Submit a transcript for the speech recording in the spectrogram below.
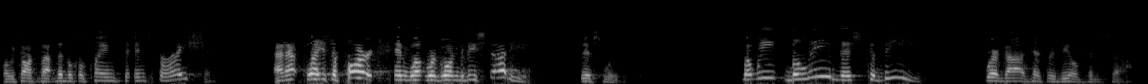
when we talk about biblical claims to inspiration. And that plays a part in what we're going to be studying this week. But we believe this to be where God has revealed himself.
